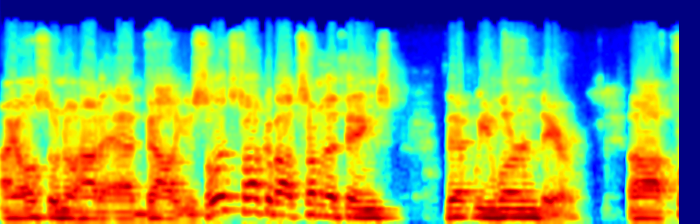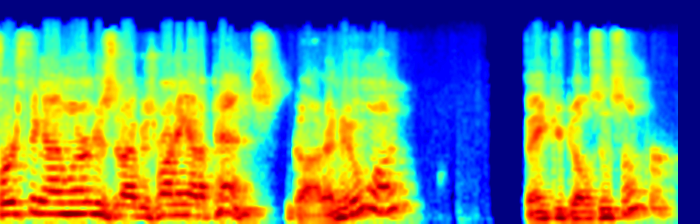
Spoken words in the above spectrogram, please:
I also know how to add value. So let's talk about some of the things that we learned there. Uh, first thing I learned is that I was running out of pens. Got a new one. Thank you, Bilzin Sumberg.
